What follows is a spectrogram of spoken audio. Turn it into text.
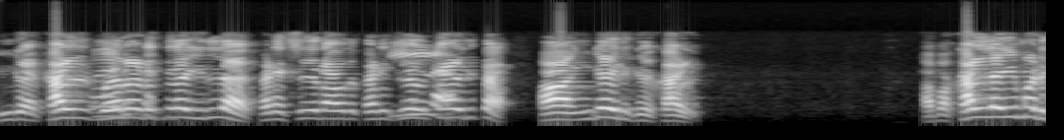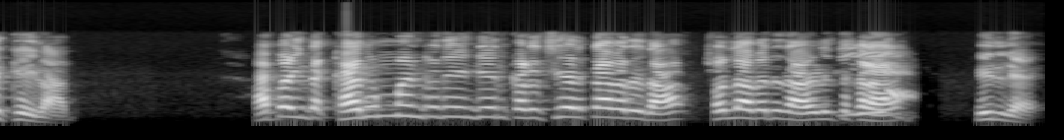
இங்க கல் வேற இடத்துல இல்ல. கடைசி ஏதாவது கடைசி இருக்கா? ஆ இங்க இருக்கு கல். அப்ப கல்லையும் எடுக்க இயலாது. அப்ப இந்த கருமன்றது எங்கேயும் கடைசி எழுத்தா வருதா? சொல்ல வருதா எழுத்துக்களா? இல்ல.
